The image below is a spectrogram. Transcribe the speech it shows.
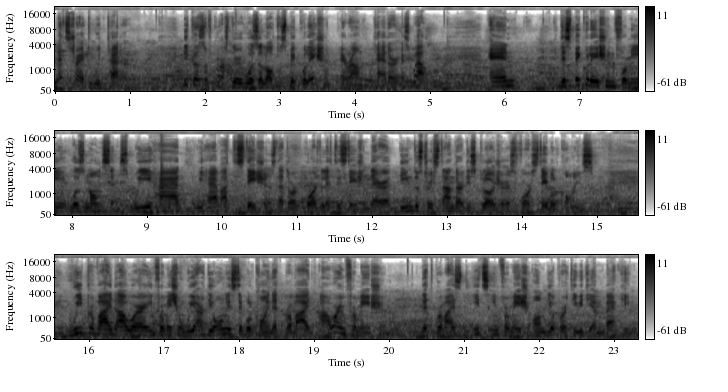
let's try it with Tether. Because of course there was a lot of speculation around Tether as well, and the speculation for me was nonsense. We had we have attestations that are quarterly attestations. They're the industry standard disclosures for stablecoins. We provide our information. We are the only stablecoin that provide our information that provides its information on the operativity and backing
